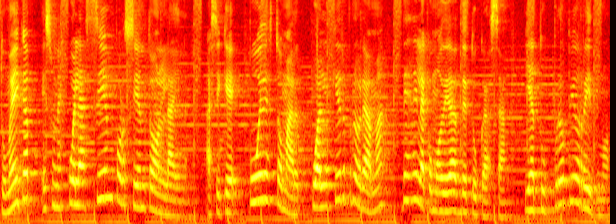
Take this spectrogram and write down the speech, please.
Tu Makeup es una escuela 100% online, así que puedes tomar cualquier programa desde la comodidad de tu casa y a tu propio ritmo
